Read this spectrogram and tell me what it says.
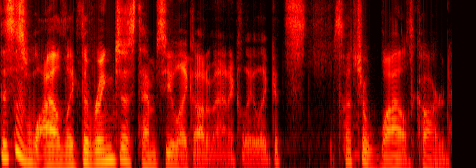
This is wild. Like the ring just tempts you like automatically. Like it's such a wild card.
